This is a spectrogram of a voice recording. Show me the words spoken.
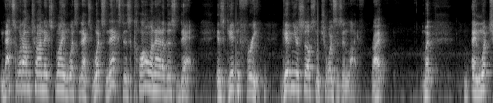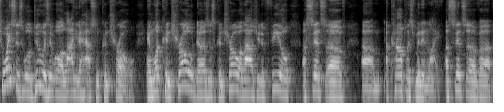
And that's what I'm trying to explain. What's next? What's next is clawing out of this debt, is getting free giving yourself some choices in life, right? But and what choices will do is it will allow you to have some control. And what control does is control allows you to feel a sense of um, accomplishment in life, a sense of uh,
